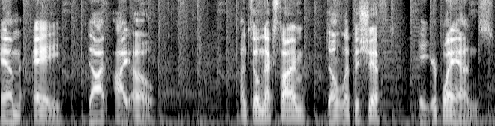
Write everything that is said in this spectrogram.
M A dot I O. Until next time, don't let the shift hit your plans.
